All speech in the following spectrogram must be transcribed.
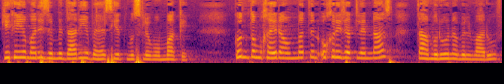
کیونکہ یہ ہماری ذمہ داری ہے بحثیت مسلم اما کے۔ کن تم خیر امت اخرجت للناس تامرون بالمعروف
